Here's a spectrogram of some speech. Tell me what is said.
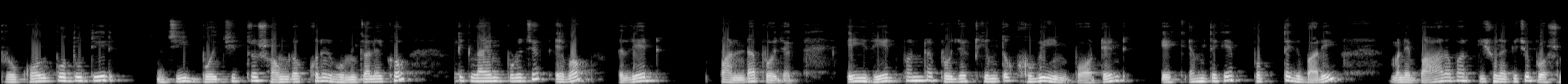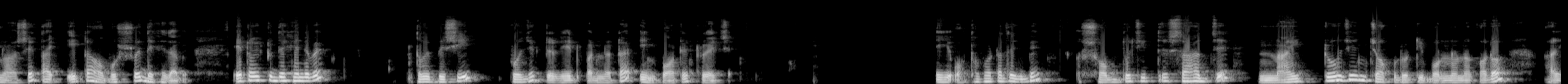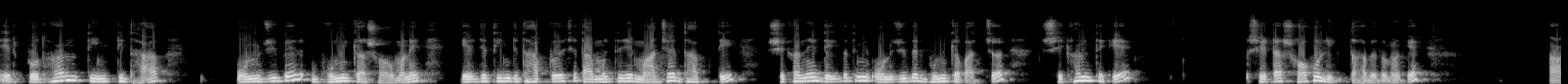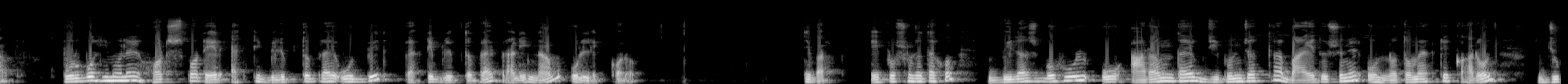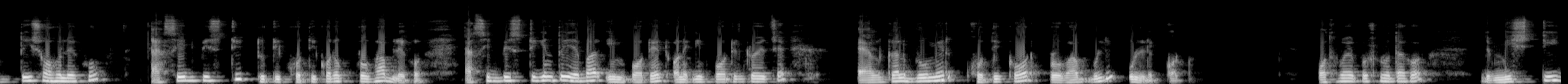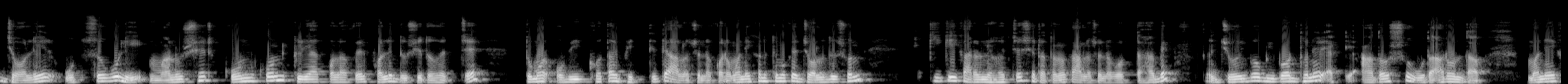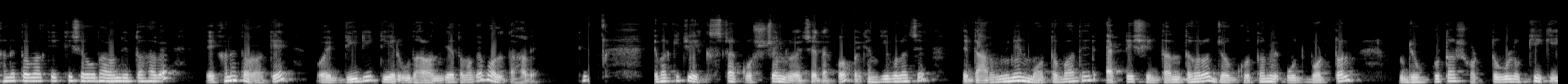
প্রকল্প দুটির জীব বৈচিত্র্য সংরক্ষণের ভূমিকা লেখো। লাইন প্রজেক্ট এবং রেড পান্ডা প্রজেক্ট এই রেড পান্ডা প্রজেক্ট কিন্তু খুবই ইম্পর্টেন্ট এখান থেকে প্রত্যেকবারই মানে বারবার কিছু না কিছু প্রশ্ন আসে, তাই এটা অবশ্যই দেখে যাবে। এটাও একটু দেখে নেবে। তবে বেশি প্রজেক্ট রেড পান্ডাটা ইম্পর্টেন্ট রয়েছে। এই অথবাটা দেখবে, শব্দচিত্রের সাহায্যে নাইট্রোজেন চক্রটি বর্ণনা করো, আর এর প্রধান তিনটি ধাপ অনুজীবের ভূমিকা সহ মানে এর যে তিনটি ধাপ রয়েছে, তার মধ্যে যে মাঝের ধাপটি, সেখানে দেখবে তুমি অনুজীবের ভূমিকা পাচ্ছ। সেখান থেকে সেটা সহ লিখতে হবে তোমাকে। আর পূর্ব হিমালয় হটস্পটের একটি বিলুপ্তপ্রায় উদ্ভিদ, একটি বিলুপ্তপ্রায় প্রাণীর নাম উল্লেখ করো। এবার এই প্রশ্নটা দেখো। বিলাসবহুল ও আরামদায়ক জীবনযাত্রা বায়ু দূষণের অন্যতম একটি কারণ। যুক্তি সহ লেখো, অ্যাসিড বৃষ্টির দুটি ক্ষতিকারক প্রভাব লেখো। অ্যাসিড বৃষ্টি কিন্তু এবার ইম্পর্টেন্ট অনেক ইম্পর্টেন্ট রয়েছে। অ্যালগাল ব্রোমের ক্ষতিকর প্রভাবগুলি উল্লেখ করো। এই প্রশ্ন দেখো যে মিষ্টি জলের উৎসগুলি মানুষের কোন কোন ক্রিয়াকলাপের ফলে দূষিত হচ্ছে? তোমার অভিজ্ঞতার ভিত্তিতে আলোচনা করো। মানে এখানে তোমাকে জল দূষণ কি কি কারণে হচ্ছে সেটা তোমাকে আলোচনা করতে হবে। জৈব বিবর্ধনের একটি আদর্শ উদাহরণ দাও। মানে এখানে তোমাকে কিসের উদাহরণ দিতে হবে? এখানে তোমাকে ওই ডিডিটি এর উদাহরণ দিয়ে তোমাকে বলতে হবে। ঠিক এবার কিছু এক্সট্রা কোশ্চেন রয়েছে, দেখো। এখানে কি বলেছে? যে ডারউইনের মতবাদের একটি সিদ্ধান্ত হলো যোগ্যতমের উদ্বর্তন। যোগ্যতার শর্তগুলো কি কি?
